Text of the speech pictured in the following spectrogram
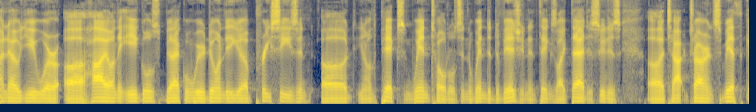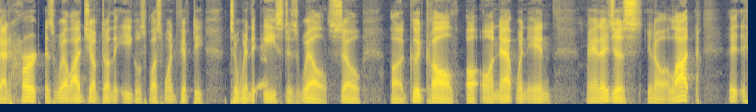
I know you were uh, high on the Eagles back when we were doing the uh, preseason, uh, you know, the picks and win totals and the win the division and things like that. As soon as uh, Ty- Tyron Smith got hurt as well, I jumped on the Eagles plus 150 to win the East as well. So, uh, good call uh, on that one. And man, they just, you know, a lot, it,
